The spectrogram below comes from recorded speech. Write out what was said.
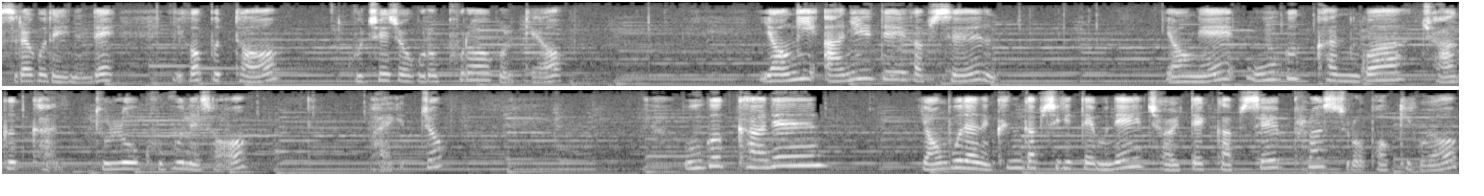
x라고 되어 있는데 이것부터 구체적으로 풀어 볼게요. 0이 아닐 때의 값은 0의 우극한과 좌극한 둘로 구분해서 봐야겠죠? 우극한은 0보다는 큰 값이기 때문에 절대값을 플러스로 벗기고요.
